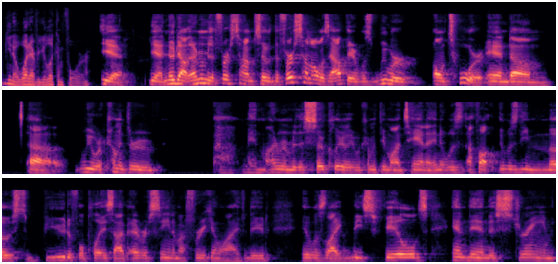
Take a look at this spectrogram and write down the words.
you know, whatever you're looking for. Yeah, yeah, no doubt. I remember the first time. So the first time I was out there was we were on tour and um uh we were coming through oh, man, I remember this so clearly. We're coming through Montana and it was I thought it was the most beautiful place I've ever seen in my freaking life, dude. It was like these fields and then this stream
